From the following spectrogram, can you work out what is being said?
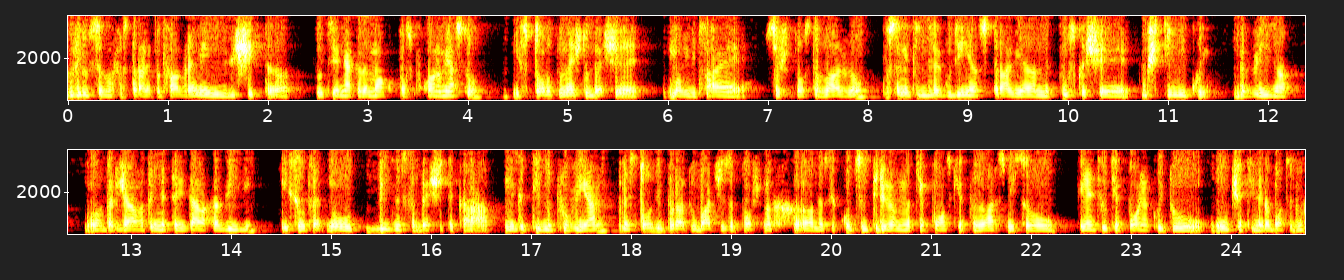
вируса в Австралия по това време и реших да отида някъде малко по-спокойно място. И второто нещо беше, може би това е също доста важно, последните две години Австралия не пускаше почти никой да влиза в държавата и не се издаваха визи и съответно бизнеса беше така негативно повлиян. През този период обаче започнах да се концентрирам на японския пазар, в смисъл клиенти от Япония, които учат или работят в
